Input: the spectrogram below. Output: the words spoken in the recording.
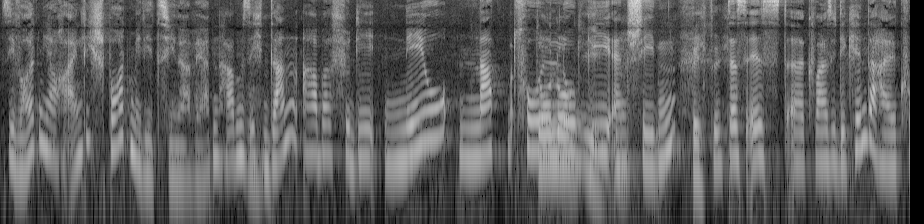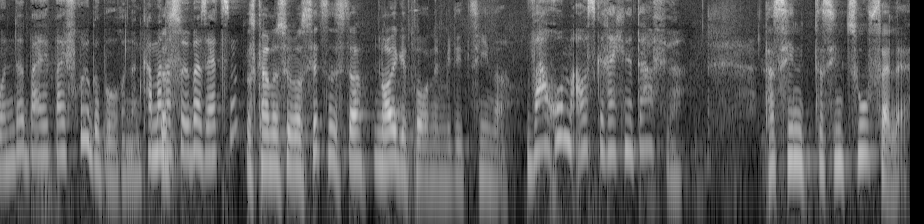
Sie wollten ja auch eigentlich Sportmediziner werden, haben sich dann aber für die Neonatologie entschieden. Richtig. Das ist äh, quasi die Kinderheilkunde bei, bei Frühgeborenen. Kann man das, das, so übersetzen? Das kann man so übersetzen. Das ist der neugeborene Mediziner. Warum ausgerechnet dafür? Das sind, das sind Zufälle.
